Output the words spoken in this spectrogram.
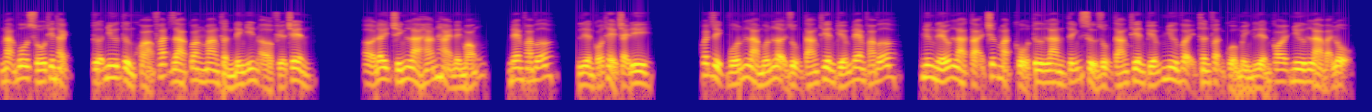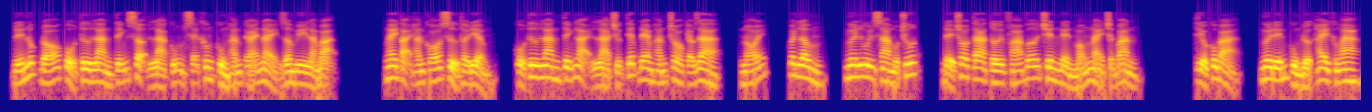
nạm vô số thiên thạch, tựa như từng khỏa phát ra quang mang thần đinh in ở phía trên. Ở đây chính là hãn hải nền móng, đem phá vỡ, liền có thể chạy đi quách dịch vốn là muốn lợi dụng táng thiên kiếm đem phá vỡ, nhưng nếu là tại trước mặt cổ tư lan tĩnh sử dụng táng thiên kiếm như vậy, thân phận của mình liền coi như là bại lộ, đến lúc đó cổ tư lan tĩnh sợ là cũng sẽ không cùng hắn cái này dâm uy làm bạn. Ngay tại hắn khó xử thời điểm, cổ tư lan tĩnh lại là trực tiếp đem hắn cho kéo ra, nói, quách lâm, ngươi lui xa một chút, để cho ta tới phá vỡ trên nền móng này trận văn. Tiểu cô bà, ngươi đến cùng được hay không a?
